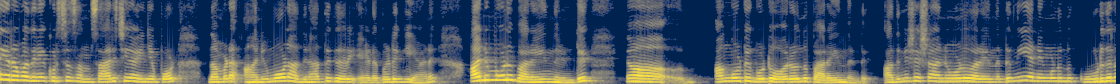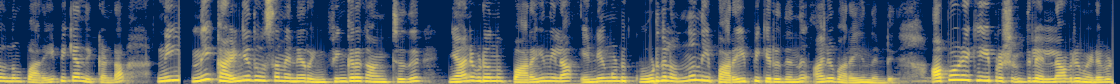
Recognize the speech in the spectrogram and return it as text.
നേരം അതിനെക്കുറിച്ച് സംസാരിച്ച് കഴിഞ്ഞപ്പോൾ നമ്മുടെ അനുമോൾ അതിനകത്ത് കയറി ഇടപെടുകയാണ്. അനുമോൾ പറയുന്നുണ്ട് അങ്ങോട്ടും ഇങ്ങോട്ടും ഓരോന്ന് പറയുന്നുണ്ട്. അതിനുശേഷം അനുമോൾ പറയുന്നുണ്ട് നീ എന്നെ കൊണ്ടൊന്ന് കൂടുതലൊന്നും പറയിപ്പിക്കാൻ നിൽക്കണ്ട നീ നീ കഴിഞ്ഞ ദിവസം എന്നെ റിംഗ് ഫിംഗർ കാണിച്ചത് ഞാനിവിടെ ഒന്നും പറയുന്നില്ല. എന്നെ കൊണ്ട് കൂടുതലൊന്നും നീ പറയിപ്പിക്കരുതെന്ന് അനു പറയുന്നുണ്ട്. അപ്പോഴേക്കും ഈ പ്രശ്നത്തിൽ എല്ലാവരും ഇടപെടും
